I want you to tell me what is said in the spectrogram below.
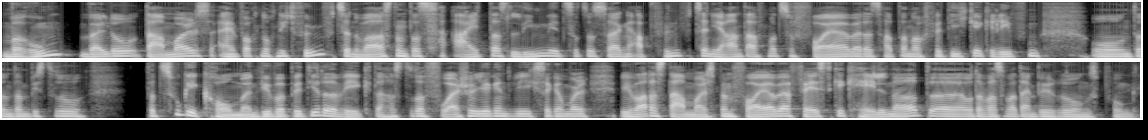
Warum? Weil du damals einfach noch nicht 15 warst und das Alterslimit sozusagen ab 15 Jahren darf man zur Feuerwehr, das hat dann auch für dich gegriffen und, und dann bist du dazugekommen? Wie war bei dir der Weg? Da hast du davor schon irgendwie, ich sage mal, wie war das damals beim Feuerwehrfest gekellnert äh, oder was war dein Berührungspunkt?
